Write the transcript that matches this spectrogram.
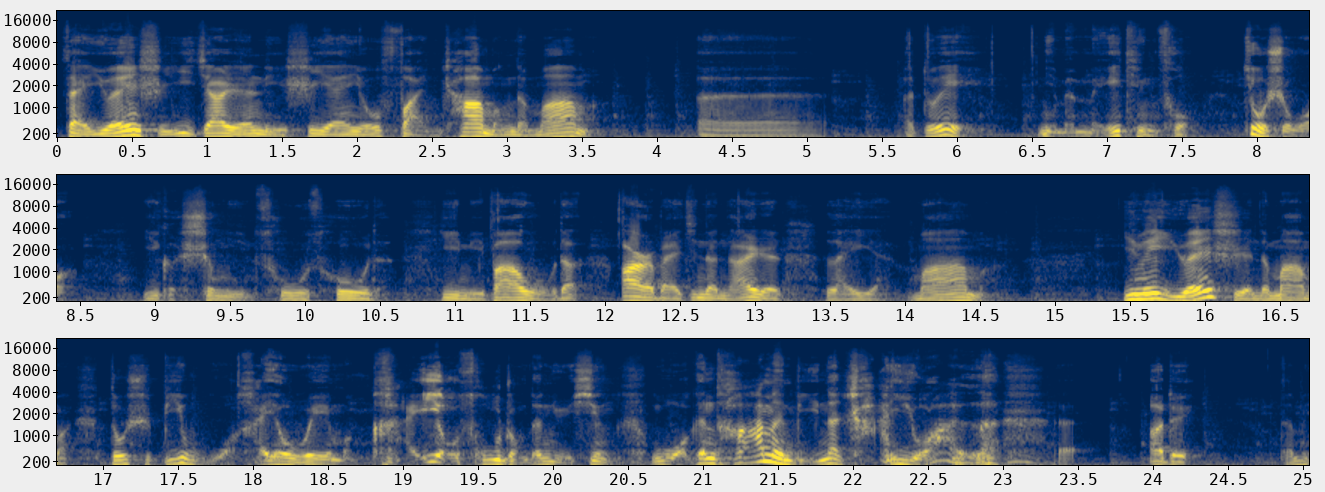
在《原始一家人》里饰演有反差萌的妈妈。呃，啊，对，你们没听错，就是我，一个声音粗粗的。一米八五的二百斤的男人来演妈妈，因为原始人的妈妈都是比我还要威猛、还要粗壮的女性，我跟他们比那差远了。呃，啊对，咱们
